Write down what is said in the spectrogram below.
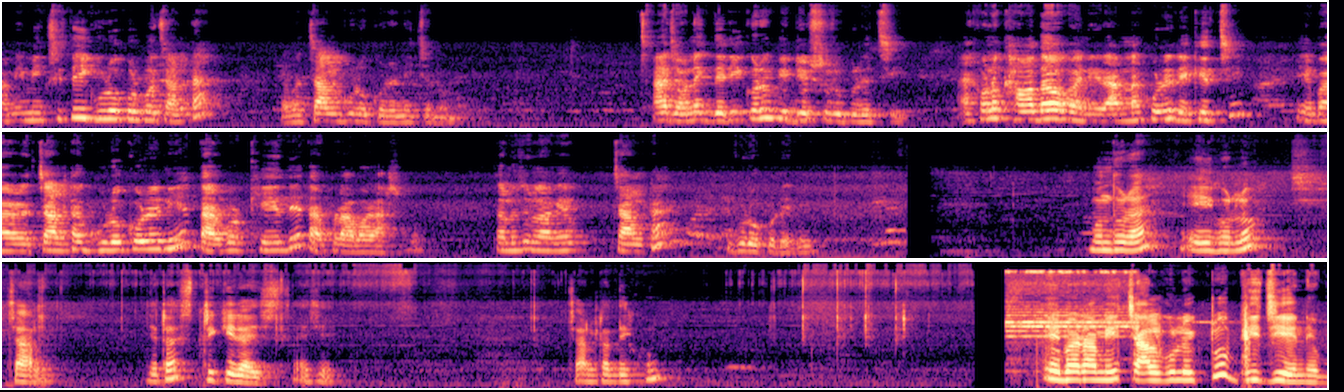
আমি মিক্সিতেই গুঁড়ো করব চালটা। এবার চাল গুঁড়ো করে নিই, চলুন। আজ অনেক দেরি করে ভিডিও শুরু করেছি। এখনও খাওয়া দাওয়া হয়নি, রান্না করে রেখেছি। এবার চালটা গুঁড়ো করে নিয়ে তারপর খেয়ে দিয়ে তারপর আবার আসব। তাহলে চলুন আগে চালটা গুঁড়ো করে নিই। বন্ধুরা, এই হলো চাল, যেটা স্টিকি রাইস এই যে। চালটা দেখুন। এবার আমি চালগুলো একটু ভিজিয়ে নেব।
